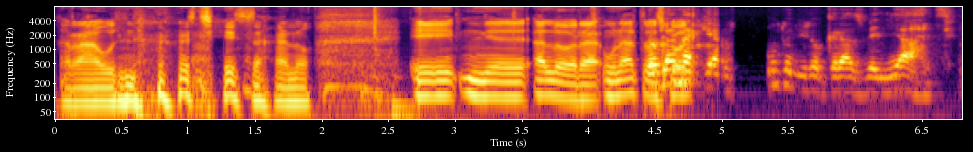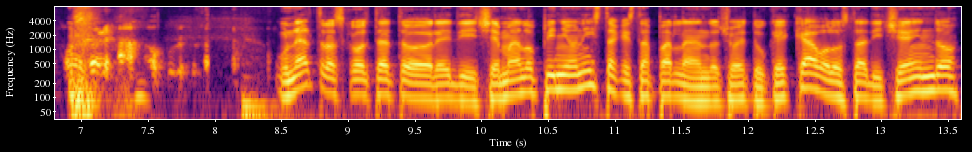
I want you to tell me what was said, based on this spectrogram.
Raul da Cesano. E eh, allora, un altro ascoltatore punto gli toccherà svegliarsi. Un altro ascoltatore dice: Ma l'opinionista che sta parlando, cioè tu, che cavolo sta dicendo?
